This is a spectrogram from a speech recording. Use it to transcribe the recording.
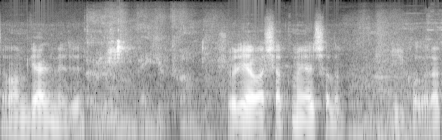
Tamam gelmedi. Şöyle yavaşlatmayı açalım ilk olarak.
